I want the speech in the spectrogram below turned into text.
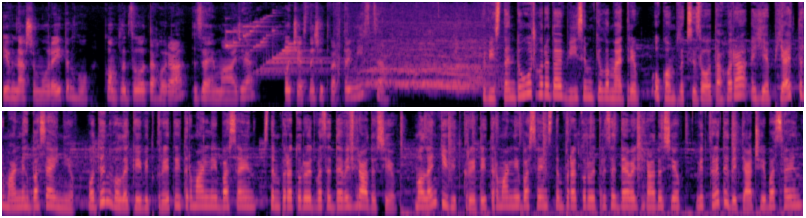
І в нашому рейтингу комплекс Золота Гора займає почесне четверте місце. Відстань до Ужгорода 8 кілометрів. У комплексі Золота Гора є 5 термальних басейнів. Один великий відкритий термальний басейн з температурою 29 градусів, маленький відкритий термальний басейн з температурою 39 градусів, відкритий дитячий басейн,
